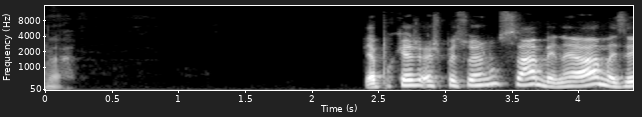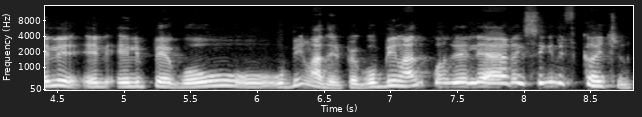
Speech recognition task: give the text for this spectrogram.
É. É porque as, as pessoas não sabem, né? Ah, mas ele, ele, ele pegou o, o Bin Laden. Ele pegou o Bin Laden quando ele era insignificante, né?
